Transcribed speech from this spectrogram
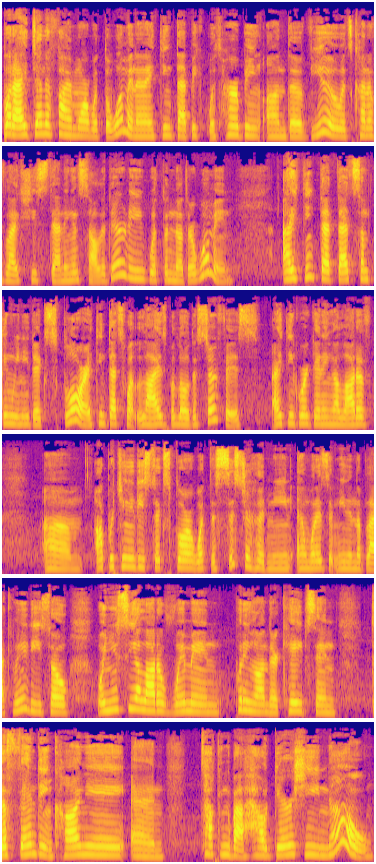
but I identify more with the woman. And I think that be- with her being on The View, it's kind of like she's standing in solidarity with another woman. I think that that's something we need to explore. I think that's what lies below the surface. I think we're getting a lot of um, opportunities to explore what does sisterhood mean and what does it mean in the black community. So when you see a lot of women putting on their capes and defending Kanye and talking about how dare she, no,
